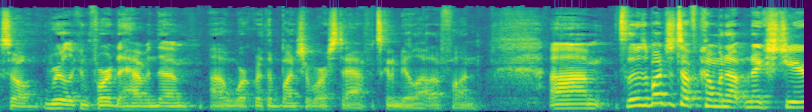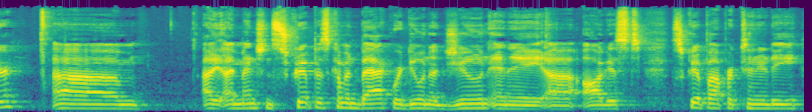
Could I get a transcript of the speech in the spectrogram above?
so we're looking forward to having them uh, work with a bunch of our staff. It's going to be a lot of fun. Um, so there's a bunch of stuff coming up next year. Um, I, I, mentioned Script is coming back. We're doing a June and a uh, August Script opportunity.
